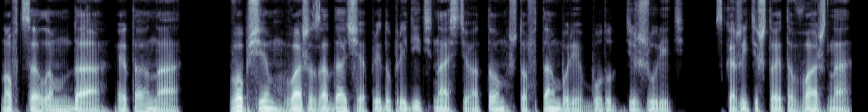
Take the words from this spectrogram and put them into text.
но в целом, да, это она. В общем, ваша задача предупредить Настю о том, что в тамбуре будут дежурить. Скажите, что это важно».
